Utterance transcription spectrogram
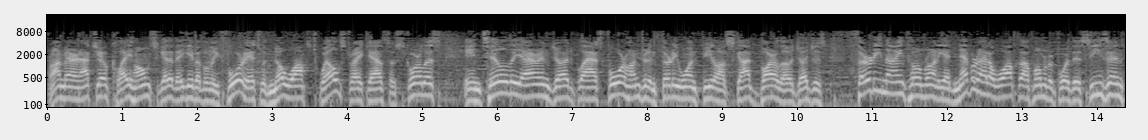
Ron Marinaccio, Clay Holmes together, they gave up only four hits with no walks, 12 strikeouts, so scoreless until the Aaron Judge blast, 431 feet off Scott Barlow. Judge's 39th home run. He had never had a walk-off homer before this season.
